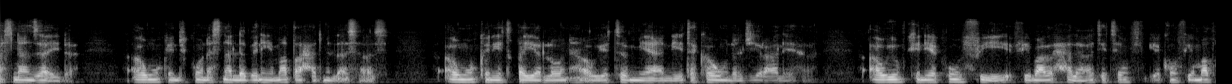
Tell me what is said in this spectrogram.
أسنان زائدة أو ممكن تكون أسنان لبنية ما طاحت من الأساس أو ممكن يتغير لونها أو يتم يعني تكون الجير عليها. أو يمكن يكون في في بعض الحالات يتم يكون في مضغ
